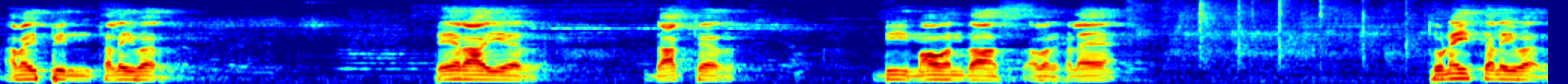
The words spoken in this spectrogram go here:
அமைப்பின் தலைவர் பேராயர் டாக்டர் பி. மோகன்தாஸ் அவர்களை துணைத் தலைவர்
